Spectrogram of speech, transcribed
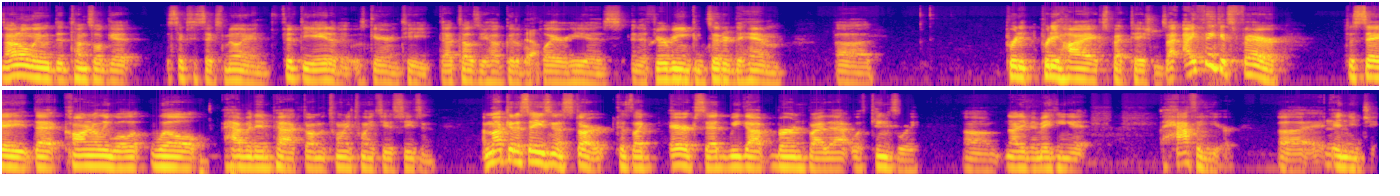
Not only did Tunsil get 66 million 58 of it was guaranteed that tells you how good of a yeah. player he is and if you're being considered to him uh, pretty pretty high expectations I, I, think it's fair to say that Conerly will will have an impact on the 2022 season i'm not going to say he's going to start because like eric said we got burned by that with kingsley um, not even making it half a year uh, mm-hmm. in eugene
